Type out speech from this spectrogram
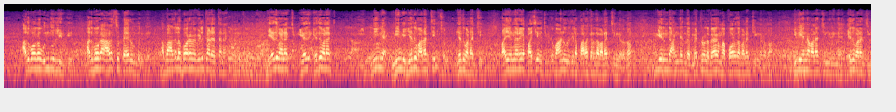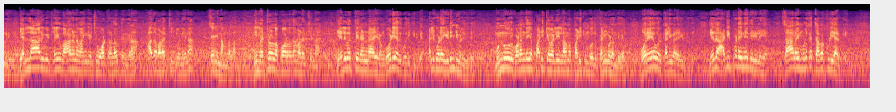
அது போக உந்தூர்ல இருக்கு. அது போக அரசு பேருந்து இருக்கு. அப்ப அதுல போறவன் விழுக்காடு எத்தனை? எது வளர்ச்சி எது எது வளர்ச்சி நீங்க நீங்க எது வளர்ச்சின்னு சொல்லுங்க. எது வளர்ச்சி வயிறு நிறைய பசியை வச்சுக்கிட்டு வானூர்தியில பறக்கிறத வளர்ச்சிங்கிறதும் இங்கிருந்து அங்க இந்த மெட்ரோல வேகமா போறத வளர்ச்சிங்கிறதும் இது என்ன வளர்ச்சிங்கிறீங்க எது வளர்ச்சிங்கிறீங்க எல்லார் வீட்லயும் வாகனம் வாங்கி வச்சு ஓட்டுற அளவுக்கு இருக்கிறான். அதை வளர்ச்சின்னு சொன்னீங்கன்னா சரி நம்பலாம். நீ மெட்ரோல போறதான் வளர்ச்சினா எழுபத்தி ரெண்டாயிரம் கோடி அதுக்கு ஒதுக்கியிருக்க பள்ளிக்கூடம் இடிஞ்சு விழுகுது. முந்நூறு குழந்தைய படிக்க வழி இல்லாம படிக்கும்போது பெண் குழந்தைகள் ஒரே ஒரு கழிவறை இருக்குது. எது அடிப்படைனே தெரியலையே. சாலை முழுக்க சவக்குழியா இருக்கு.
